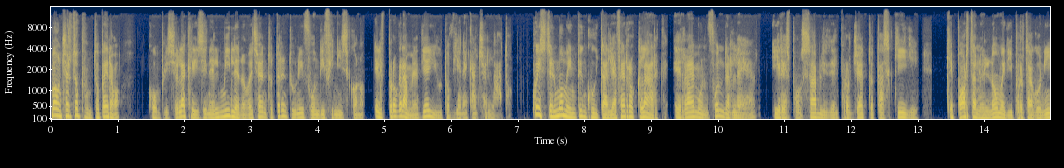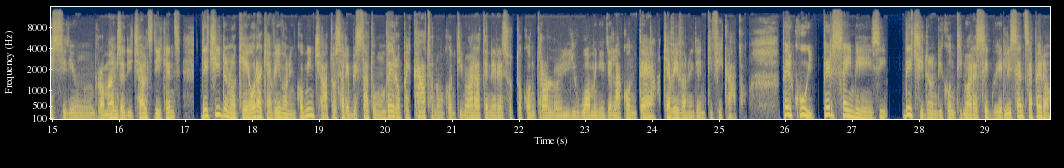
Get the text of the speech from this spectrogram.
Ma a un certo punto però Complice la crisi, nel 1931 i fondi finiscono e il programma di aiuto viene cancellato. Questo è il momento in cui Tagliaferro Clark e Raymond von der Leer, i responsabili del progetto Tuskegee che portano il nome di protagonisti di un romanzo di Charles Dickens, decidono che ora che avevano incominciato sarebbe stato un vero peccato non continuare a tenere sotto controllo gli uomini della contea che avevano identificato. Per cui per sei mesi decidono di continuare a seguirli senza però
